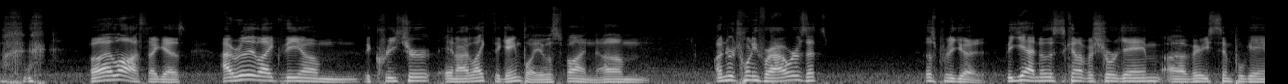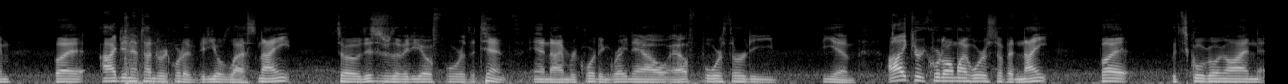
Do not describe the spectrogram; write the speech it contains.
well, I lost, I guess. I really like the um the creature, and I like the gameplay. It was fun. Um, under 24 hours, that's that's pretty good. But yeah, no, this is kind of a short game, a very simple game. But I didn't have time to record a video last night, so this is the video for the 10th, and I'm recording right now at 4:30 p.m. I like to record all my horror stuff at night, but with school going on,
